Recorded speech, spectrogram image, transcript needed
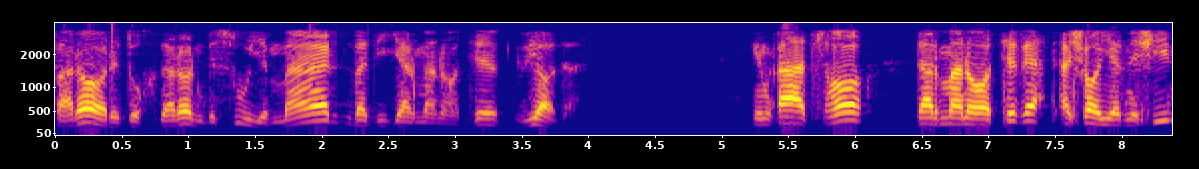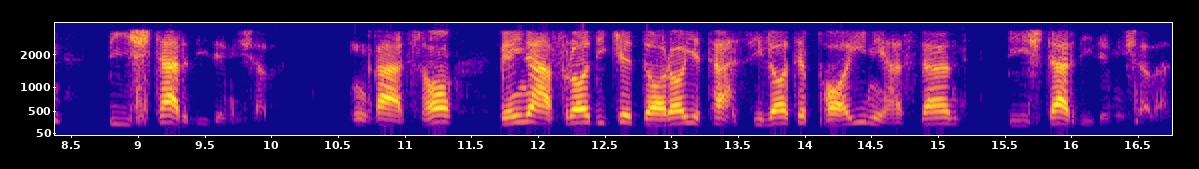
فرار دختران به سوی مرز و دیگر مناطق زیاد است. این قتلها در مناطق اشایرنشین بیشتر دیده می شود این قتلها بین افرادی که دارای تحصیلات پایینی هستند بیشتر دیده می شود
